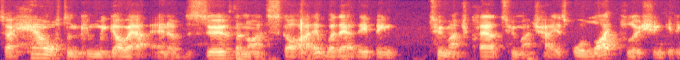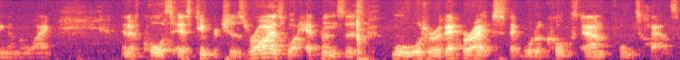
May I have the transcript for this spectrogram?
So how often can we go out and observe the night sky without there being too much cloud, too much haze, or light pollution getting in the way? And of course, as temperatures rise, what happens is more water evaporates, that water cools down, forms clouds.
